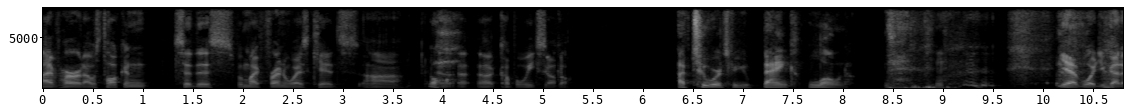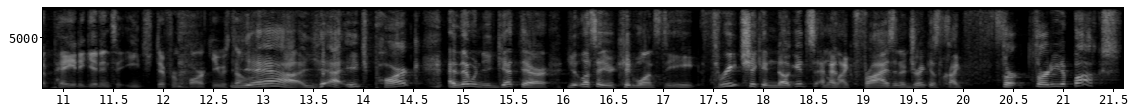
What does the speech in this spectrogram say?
I've heard. I was talking to this with my friend who has kids uh, Oh. a, a couple weeks ago. I have two words for you: bank loan. Yeah, what you got to pay to get into each different park? He was telling me. Yeah, yeah, each park. And then when you get there, you, let's say your kid wants to eat three chicken nuggets and like fries and a drink is like thir- 30 bucks.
